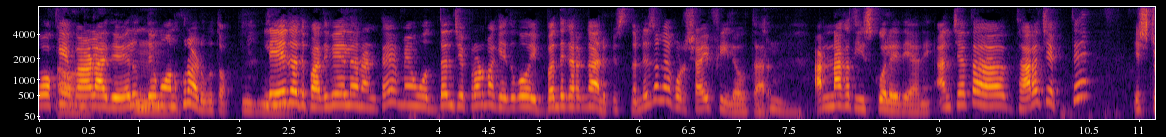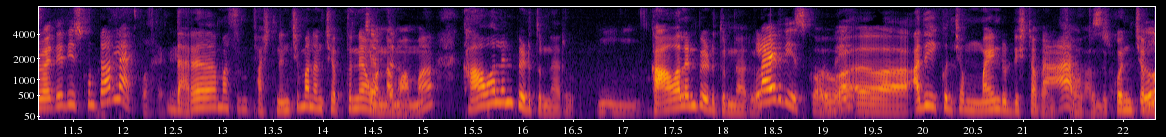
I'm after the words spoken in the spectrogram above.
ఓకే. ఒకవేళ ఐదు వేలు ఉందేమో. అనుకుని అడుగుతాం. లేదు అది పదివేలు అని అంటే మేము వద్దని చెప్పినప్పుడు మాకు ఎదుగో ఇబ్బందికరంగా అనిపిస్తుంది. నిజంగా కూడా షై ఫీల్ అవుతారు. అన్నాక తీసుకోలేదే అని. అంచేత ధర చెప్తే ఇష్టమైతే తీసుకుంటారు లేకపోతే. ధర అసలు ఫస్ట్ నుంచి మనం చెప్తూనే ఉన్నాం. అమ్మ. కావాలని పెడుతున్నారు. కావాలని పెడుతున్నారు. లైట్ తీసుకోండి. ఆ, అది కొంచెం మైండ్ డిస్టర్బెన్స్ ఆ, అవుతుంది. కొంచెం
